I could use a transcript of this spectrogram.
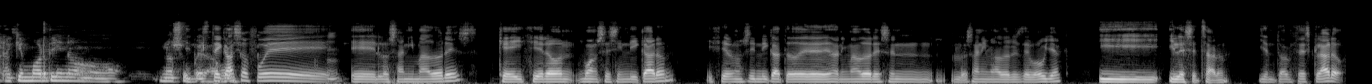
Rick y Morty no, no En supera. este caso fue eh, los animadores que hicieron, bueno, se sindicaron, hicieron un sindicato de animadores en los animadores de Bojack y, y les echaron. Y entonces, claro,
